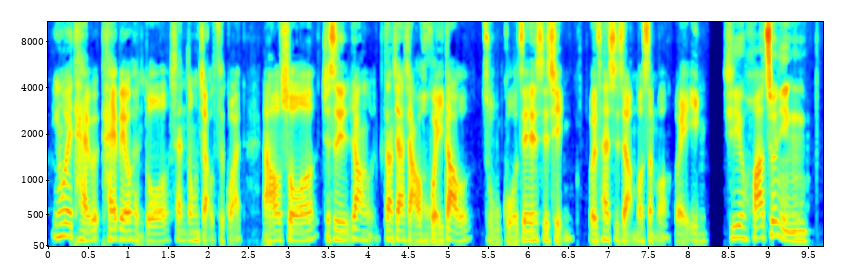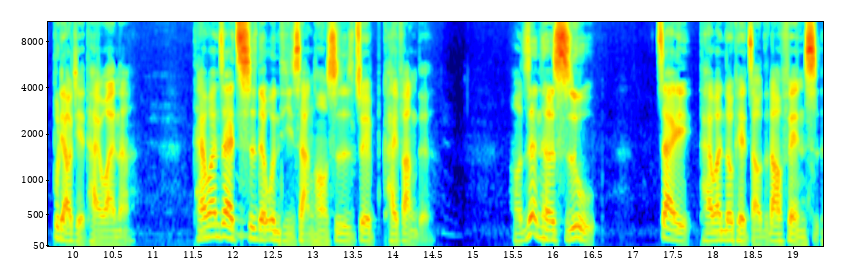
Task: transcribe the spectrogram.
因为台台北有很多山东饺子馆，然后说就是让大家想要回到祖国这件事情，文灿市长有什么回应？其实华春莹不了解台湾呐，台湾在吃的问题上哈是最开放的，好，任何食物在台湾都可以找得到 fans，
